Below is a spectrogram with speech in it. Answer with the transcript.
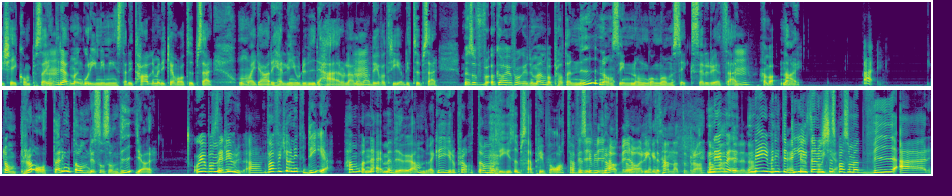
tjejkompisar, Mm. inte det att man går in i minsta detalj men det kan vara typ så här: Oh my god i helgen gjorde vi det här och lalala, Mm. det var trevligt typ så här. Men så har jag frågat min man, bara, pratar ni någonsin någon gång om sex? Eller du vet så här. Mm. Han bara, nej Nej. de pratar inte om det så som vi gör. Och jag bara, men Sen är- gud, ja. varför gör ni inte det? Han bara, nej men vi har ju andra grejer att prata om och det är ju typ så här privat. Varför precis, ska vi, vi prata har- vi om har det? inget Typ. annat att prata om, nej, men, Martina. nej men inte det utan det känns bara som att vi är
